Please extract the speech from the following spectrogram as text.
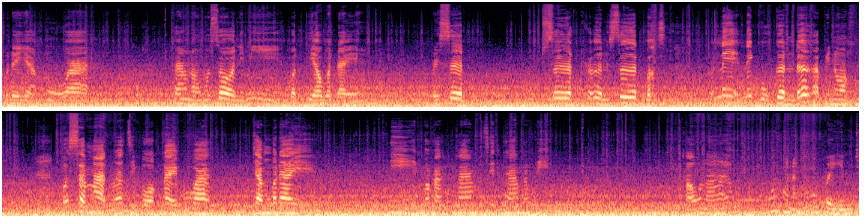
ก็ได้อยากหมูว่าทางหนองมะซ้อนี่มีบ่อนเที่ยวบันได ไปเสิร์ชเสิร์ชเขาเอินเสิร์ชบ่ในใน Google เด้อค่ะพี่น้องก็สามารถว่าสิบอกได้เพราะว่า จำบ่ได้ นี่เห็นบ่ค่ะทางเส้นทางมันปีเขาลาโอ้ยคนนั้นลงไปเห็นเจ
